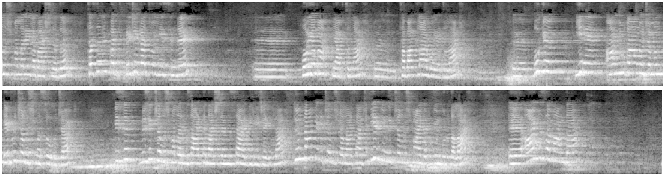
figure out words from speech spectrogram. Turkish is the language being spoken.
çalışmalarıyla başladı. Tasarım Be- Beceri Atölyesi'nde e, boyama yaptılar, e, tabaklar boyadılar. E, bugün yine Aynur Doğan hocamın Ebru çalışması olacak. Bizim müzik çalışmalarımızı arkadaşlarımız sergileyecekler. Dünden beri çalışıyorlar sadece. Bir günlük çalışmayla bugün buradalar. E, aynı zamanda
